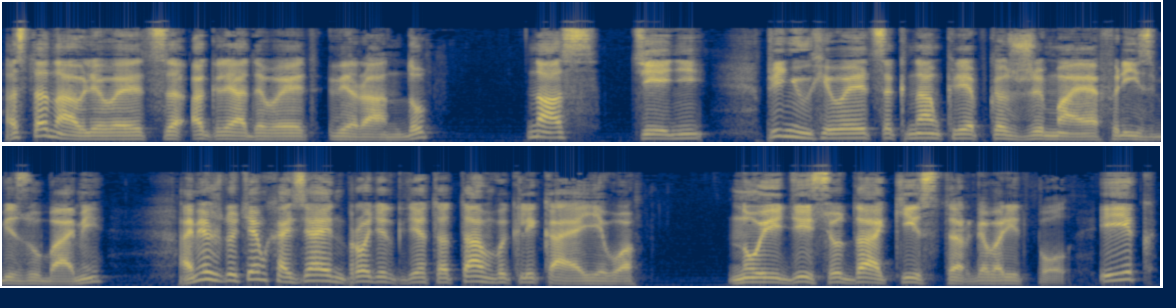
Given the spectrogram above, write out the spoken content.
останавливается, оглядывает веранду, нас, тени, принюхивается к нам, крепко сжимая фрисби зубами, а между тем хозяин бродит где-то там, выкликая его. «Ну иди сюда, Кистер!» — говорит Пол. «Ик,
